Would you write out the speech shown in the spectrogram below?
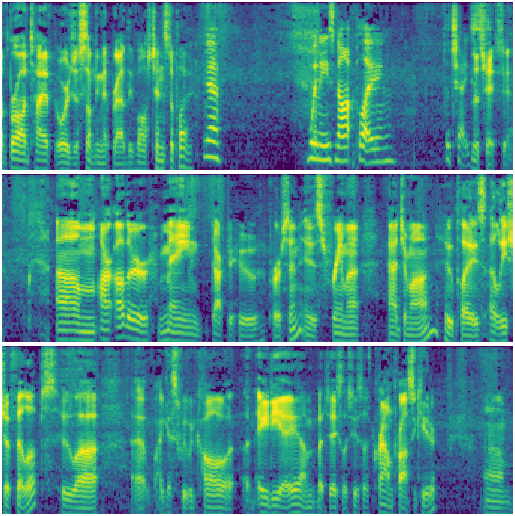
a broad type or just something that Bradley Walsh tends to play. yeah. When he's not playing the chase. The chase, yeah. Um, our other main Doctor Who person is Freema Agyeman, who plays Alicia Phillips, who uh, uh, I guess we would call an ADA, um, but basically she's a Crown prosecutor. Um,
